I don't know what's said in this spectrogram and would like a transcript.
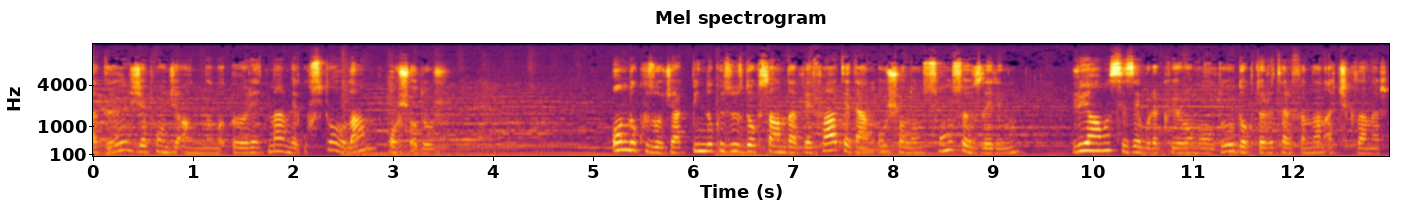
adı Japonca anlamı öğretmen ve usta olan Osho'dur. 19 Ocak 1990'da vefat eden Osho'nun son sözlerinin rüyamı size bırakıyorum olduğu doktoru tarafından açıklanır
